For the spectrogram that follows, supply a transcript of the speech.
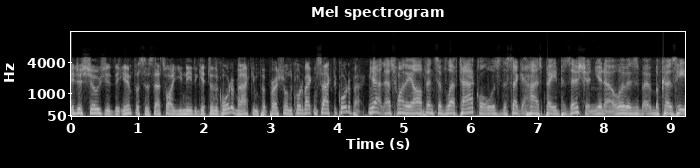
It just shows you the emphasis. That's why you need to get to the quarterback and put pressure on the quarterback and sack the quarterback. Yeah, that's why the offensive left tackle was the second highest paid position. You know, it was because he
